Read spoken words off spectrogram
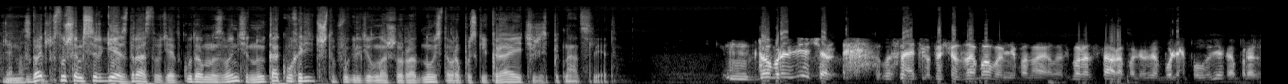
Прямо Давайте послушаем Сергея. Здравствуйте. Откуда вы звоните? Ну и как вы хотите, чтобы выглядел наш родной Ставропольский край через 15 лет? Добрый вечер. Вы знаете, вот насчет забавы мне понравилось. Город Ставрополь уже более полувека прожил.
